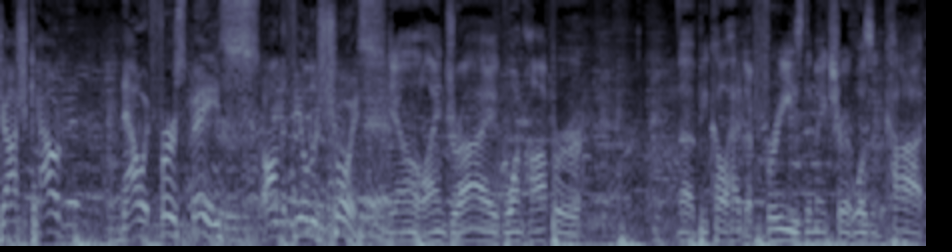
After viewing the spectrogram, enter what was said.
Josh Cowden now at first base on the fielder's choice. Yeah, on the line drive, one hopper. Uh, B call had to freeze to make sure it wasn't caught.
